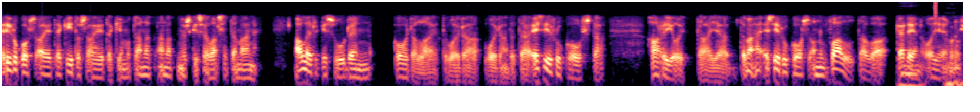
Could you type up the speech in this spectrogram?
eri rukousaiheita ja kiitosaiheitakin, mutta annat, annat myöskin sellaista tämän allergisuuden kohdalla, että voidaan, voidaan tätä esirukousta harjoittaa. Ja tämähän esirukous on valtava kädenojennus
